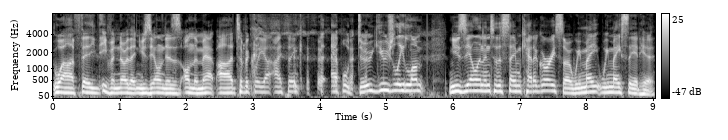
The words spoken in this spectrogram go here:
Well, if they even know that New Zealand is on the map, uh, typically I think Apple do usually lump New Zealand into the same category, so we may we may see it here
